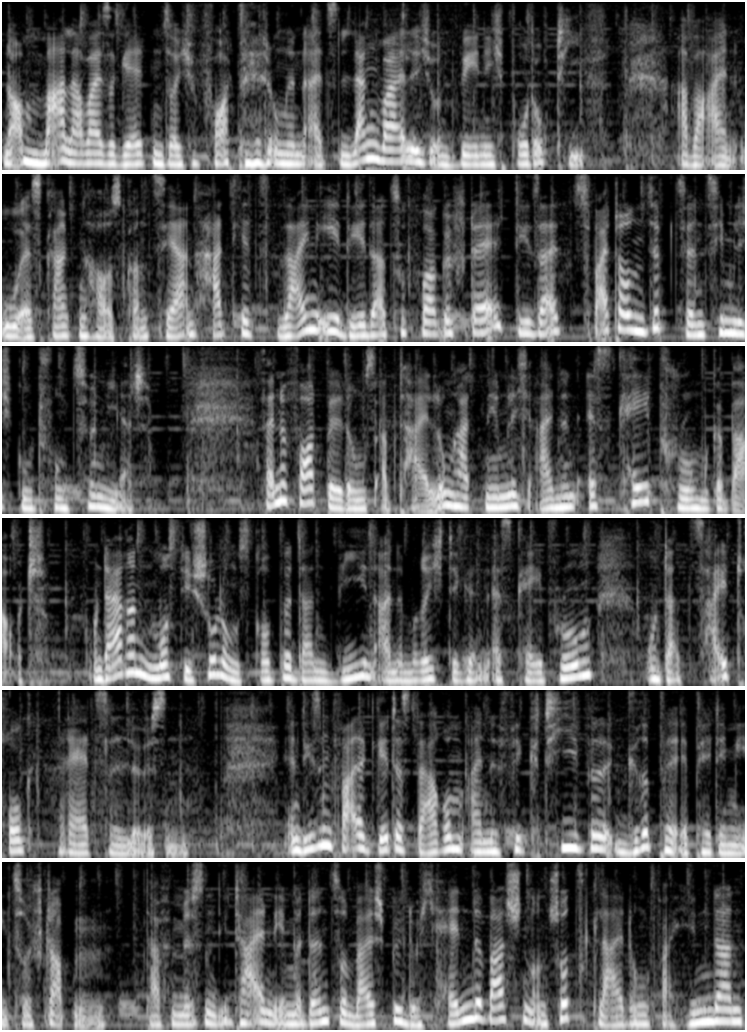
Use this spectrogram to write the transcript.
Normalerweise gelten solche Fortbildungen als langweilig und wenig produktiv. Aber ein US-Krankenhauskonzern hat jetzt seine Idee dazu vorgestellt, die seit 2017 ziemlich gut funktioniert. Seine Fortbildungsabteilung hat nämlich einen Escape Room gebaut. Und darin muss die Schulungsgruppe dann wie in einem richtigen Escape Room unter Zeitdruck Rätsel lösen. In diesem Fall geht es darum, eine fiktive Grippeepidemie zu stoppen. Dafür müssen die Teilnehmenden zum Beispiel durch Händewaschen und Schutzkleidung verhindern,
